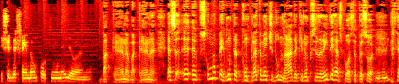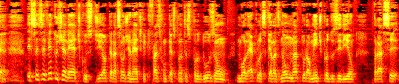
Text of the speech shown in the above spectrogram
que se defendam um pouquinho melhor, né? Bacana, bacana. Essa é, é uma pergunta completamente do nada que não precisa nem ter resposta, professor. Uhum. Esses eventos genéticos de alteração genética que fazem com que as plantas produzam moléculas que elas não naturalmente produziriam para se,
